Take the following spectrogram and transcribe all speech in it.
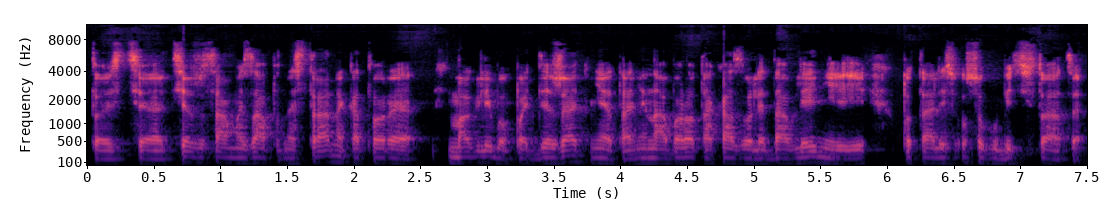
То есть э, те же самые западные страны, которые могли бы поддержать, нет, они наоборот оказывали давление и пытались усугубить ситуацию.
